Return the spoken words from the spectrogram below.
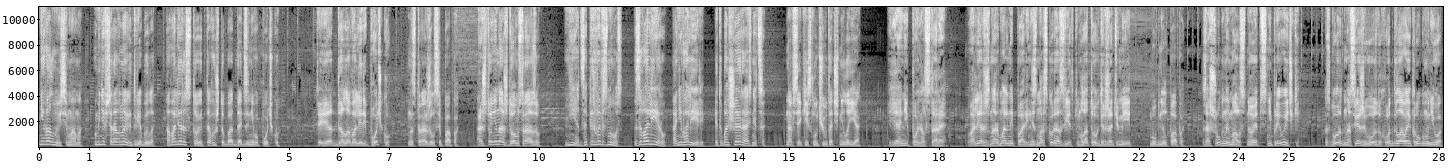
Не волнуйся, мама. У меня все равно их две было. А Валера стоит того, чтобы отдать за него почку. Ты отдала Валере почку? Насторожился папа. А что не наш дом сразу? «Нет, за первый взнос. За Валеру, а не Валере. Это большая разница», — на всякий случай уточнила я. «Я не понял, старая. Валер же нормальный парень, из морской разведки, молоток держать умеет», — бубнил папа. «Зашуганный малость, но это с непривычки. С города на свежий воздух, вот голова и кругом у него».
